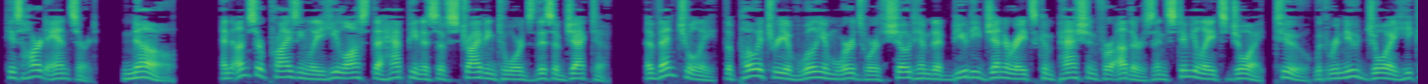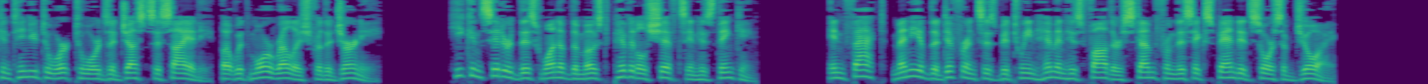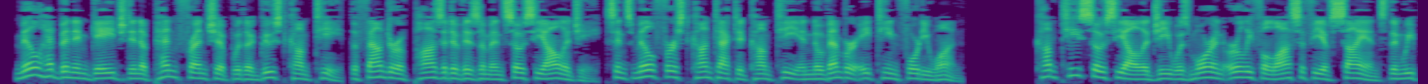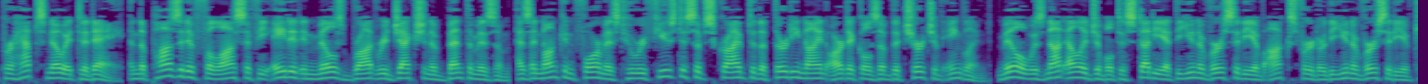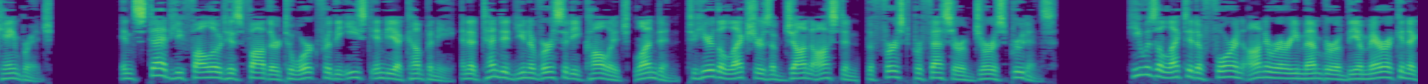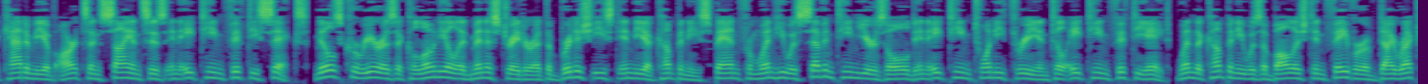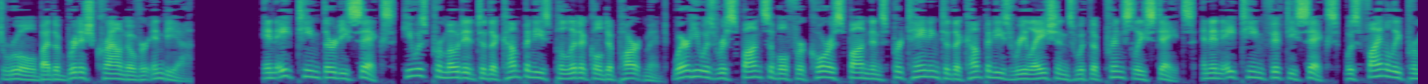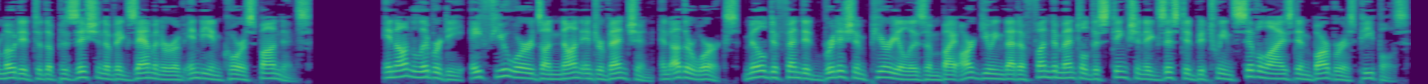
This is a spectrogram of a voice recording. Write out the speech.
His heart answered, no, and unsurprisingly he lost the happiness of striving towards this objective. Eventually, the poetry of William Wordsworth showed him that beauty generates compassion for others and stimulates joy, too with renewed joy he continued to work towards a just society, but with more relish for the journey. He considered this one of the most pivotal shifts in his thinking. In fact, many of the differences between him and his father stemmed from this expanded source of joy. Mill had been engaged in a pen friendship with Auguste Comte, the founder of positivism and sociology, since Mill first contacted Comte in November 1841. Comte's sociology was more an early philosophy of science than we perhaps know it today, and the positive philosophy aided in Mill's broad rejection of Benthamism. As a nonconformist who refused to subscribe to the 39 Articles of the Church of England, Mill was not eligible to study at the University of Oxford or the University of Cambridge. Instead he followed his father to work for the East India Company, and attended University College, London, to hear the lectures of John Austin, the first professor of jurisprudence. He was elected a foreign honorary member of the American Academy of Arts and Sciences in 1856. Mill's career as a colonial administrator at the British East India Company spanned from when he was 17 years old in 1823 until 1858, when the company was abolished in favour of direct rule by the British Crown over India. In 1836, he was promoted to the company's political department, where he was responsible for correspondence pertaining to the company's relations with the princely states, and in 1856, was finally promoted to the position of examiner of Indian correspondence. In On Liberty, A Few Words on Non-Intervention, and other works, Mill defended British imperialism by arguing that a fundamental distinction existed between civilized and barbarous peoples.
